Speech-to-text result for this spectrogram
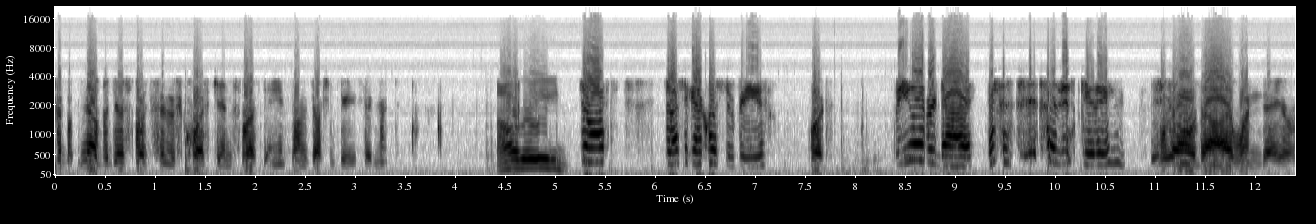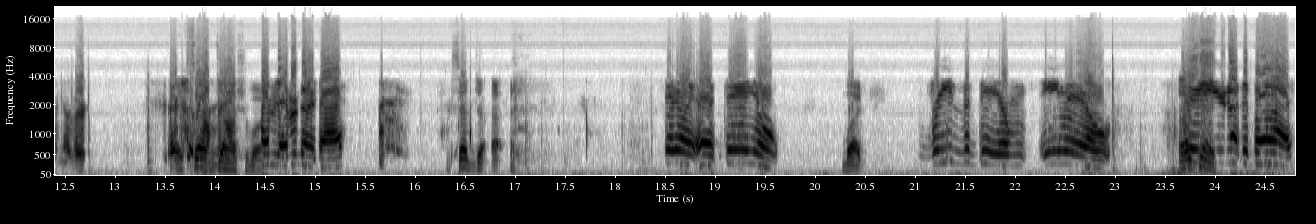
there's no, but they're supposed to send us questions for us to answer on the Josh and Katie segment. I'll read. Josh, Josh, I got a question for you. What? Will you ever die? I'm just kidding. We all die one day or another. Except. Joshua. I'm never gonna die. Except jo- uh, Anyway, uh, Daniel, what? read the damn emails. Hey, Okay, you're not the boss.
